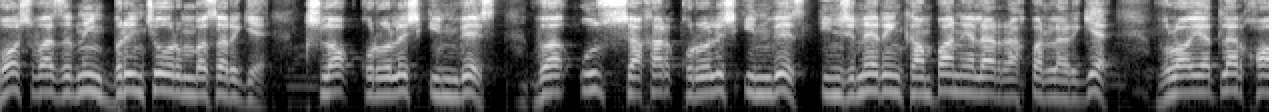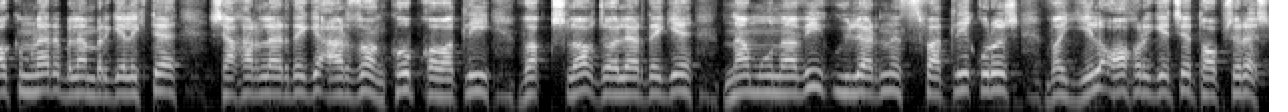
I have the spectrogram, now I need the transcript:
Bosh vazirning birinchi o'rinbosariga qishloq qurilish invest va uz shahar qurilish invest injenering kompaniyalari rahbarlariga viloyatlar hokimlari bilan birgalikda shaharlardagi arzon ko'p qavatli va qishloq joylardagi namunaviy uylarni sifatli qurish va yil oxirigacha topshirish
